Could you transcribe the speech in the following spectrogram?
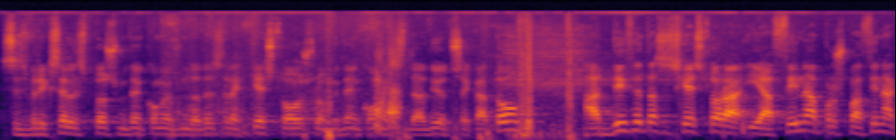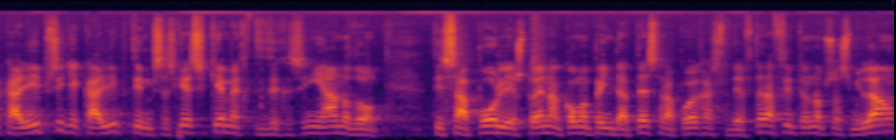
στις Βρυξέλλες πτώση 0,74 και στο Όσλο 0,62%. Αντίθετα, σε σχέση τώρα, η Αθήνα προσπαθεί να καλύψει και καλύπτει σε σχέση και μέχρι τη χθεσινή άνοδο τις απώλειες το 1,54 που έχασε τη Δευτέρα. Αυτή την ώρα που σας μιλάω,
